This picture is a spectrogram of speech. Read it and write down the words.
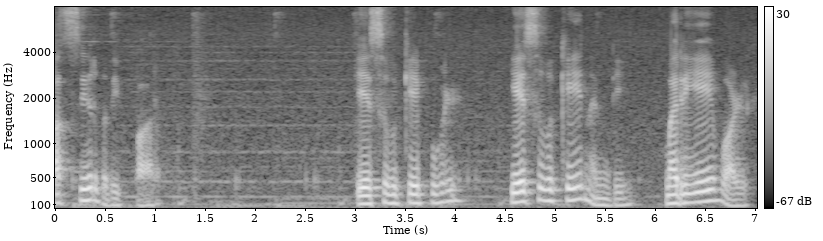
ஆசீர்வதிப்பார். இயேசுவுக்கே புகழ் இயேசுவுக்கே நன்றி. மரியே வாழ்க.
